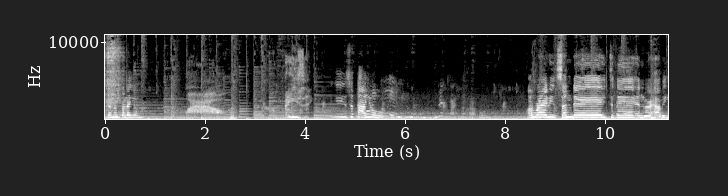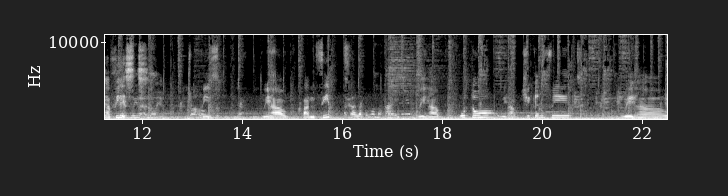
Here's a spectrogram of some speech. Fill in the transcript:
Ganun pala yun. Amazing! Sige, isa tayo. Alright, it's Sunday today and we're having a feast. Feast. We have yan. we have puto, we have chicken feet, we have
